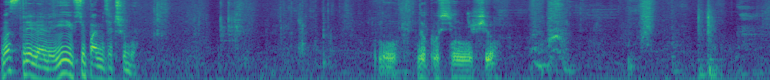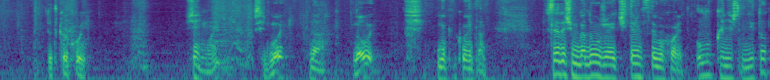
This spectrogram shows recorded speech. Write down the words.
Вас стреляли и всю память отшибло. Ну, допустим, не все. Это какой? Седьмой. Седьмой? Да. Новый? Ну какой там. В следующем году уже 14 выходит. Лук, конечно, не тот.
